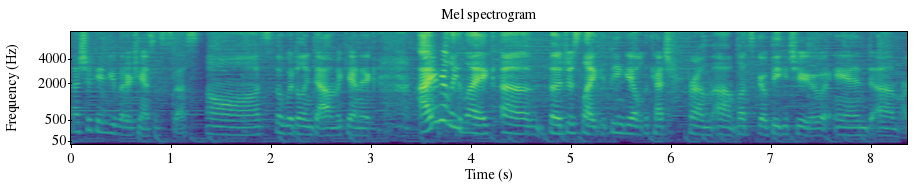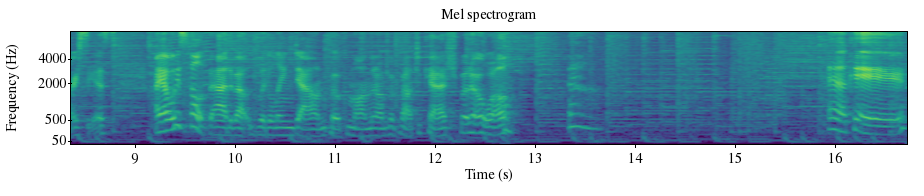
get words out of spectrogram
That should give you a better chance of success. Oh, it's the whittling down mechanic. I really like um, the just like being able to catch from um, Let's Go Pikachu and um, Arceus. I always felt bad about whittling down Pokemon that I'm about to catch, but oh well. okay.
